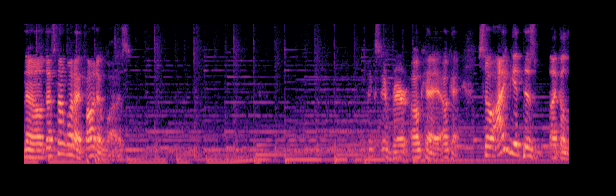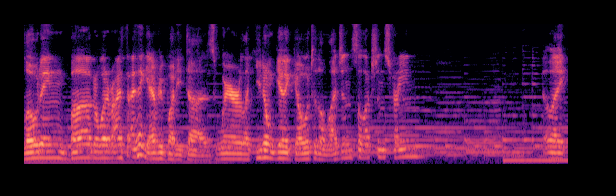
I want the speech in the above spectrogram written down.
no, that's not what I thought it was. A rare. Okay, okay. So I get this like a loading bug or whatever. I, th- I think everybody does, where like you don't get to go to the legend selection screen like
